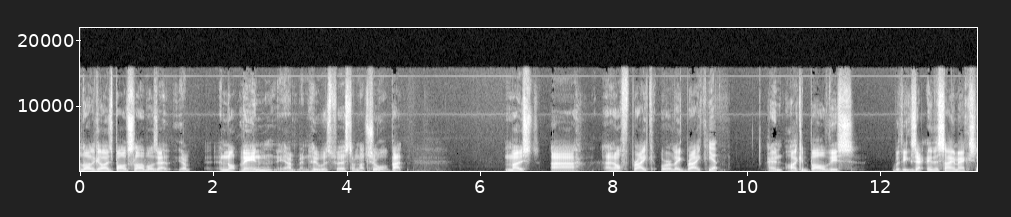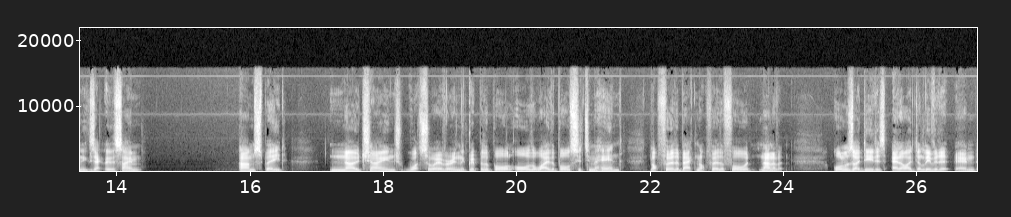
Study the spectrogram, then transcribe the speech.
lot of guys bowled slow balls out. You know, not then, you know, and who was first, I'm not sure, but most are an off break or a leg break. Yep. And I could bowl this with exactly the same action, exactly the same arm speed, no change whatsoever in the grip of the ball or the way the ball sits in my hand, not further back, not further forward, none of it. All as I did is, as I delivered it and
